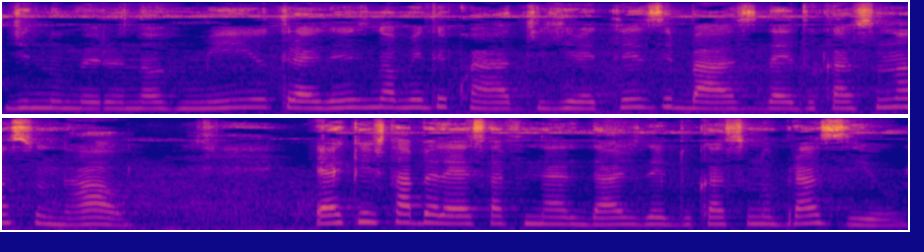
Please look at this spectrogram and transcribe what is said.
de número 9394 de Diretrizes e Bases da Educação Nacional é a que estabelece a finalidade da educação no Brasil,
